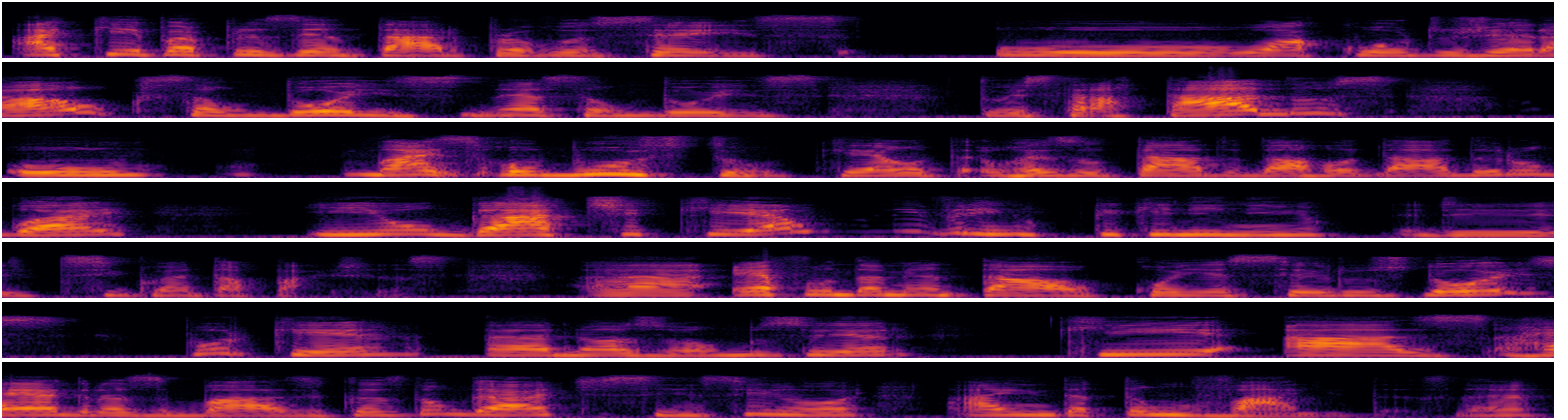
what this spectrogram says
Aqui para apresentar para vocês o, o, acordo geral, que são dois, né? São dois, dois tratados. O mais robusto, que é o, o resultado da rodada Uruguai, e o GATT, que é um livrinho pequenininho de 50 páginas. Uh, é fundamental conhecer os dois, porque uh, nós vamos ver que as regras básicas do GATT, sim senhor, ainda estão válidas, né?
